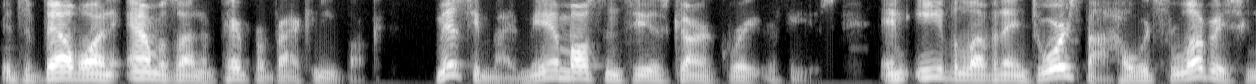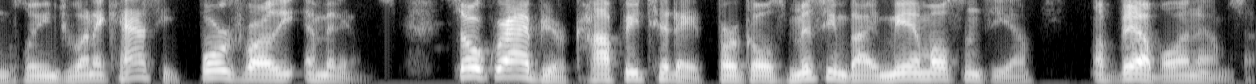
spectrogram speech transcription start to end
It's available on Amazon and paperback and ebook. Missing by Mia Molson has garnered great reviews. And Eve 11 enjoys by Howard celebrities, including Joanna Cassie, Forge Riley, and Williams. So grab your copy today for Goes Missing by Mia Molson available on Amazon.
